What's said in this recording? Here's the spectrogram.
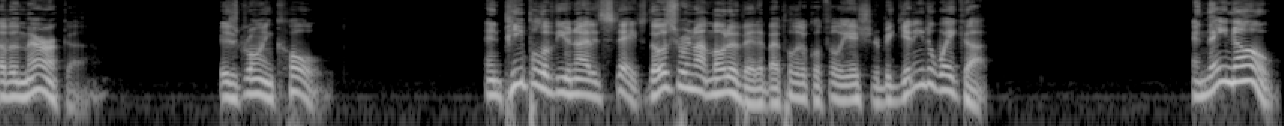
of America is growing cold. And people of the United States, those who are not motivated by political affiliation, are beginning to wake up. And they know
